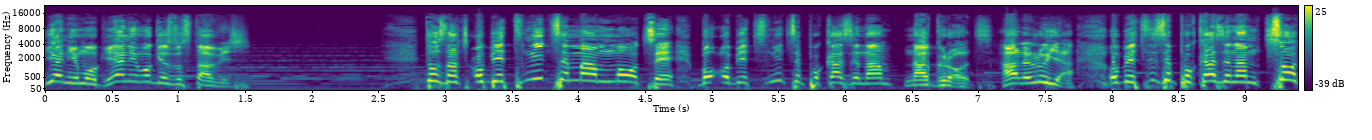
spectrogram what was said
ja nie mogę, ja nie mogę zostawić. To znaczy, obietnice ma moce, bo obietnice pokaże nam nagrod. Halleluja. Obietnice pokaże nam coś,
